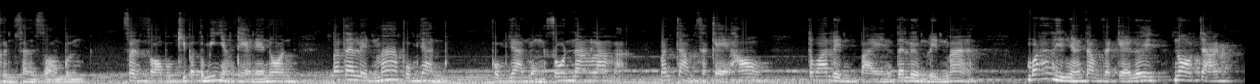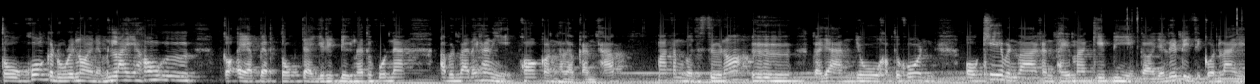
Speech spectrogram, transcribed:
ขึ้นชั้นสองเบิ่งชั้นสองผมคิดว่าต้องมีหยังแท้แน่นอนตั้งแต่เล่นมาผมย่าน ผมยานมองโซนนางรำอะ มันจำสแกเฮาแต่ว่าเล่นไปตั้งแต่เริ่มเล่นมาว่าท่านเห็นอย่างจำสแกเลย นอกจากโตโค้งกระดูกเลยหน่อยเนี่ยมันไล่เอาเออ ก็แอบแบบตกใจอยู่นิดนึงนะทุกคนนะเอาเป็นว่าได้แค่นี้พ่อก่อนกันแล้วกันครับ มาตำรวจจะซื้อเนาะเออก็ยานอยู่ครับทุกคน โอเคเป็นว่ากันไพมาคลิปนี้ก็อย่าลืมติดสิกดไลค์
